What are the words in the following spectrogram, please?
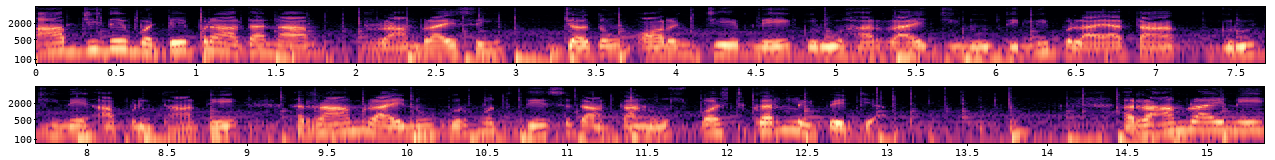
ਆਪ ਜੀ ਦੇ ਵੱਡੇ ਭਰਾ ਦਾ ਨਾਮ ਰਾਮ ਰਾਏ ਸੀ। ਜਦੋਂ ਔਰੰਗਜ਼ੇਬ ਨੇ ਗੁਰੂ ਹਰ ਰਾਏ ਜੀ ਨੂੰ ਦਿੱਲੀ ਬੁਲਾਇਆ ਤਾਂ ਗੁਰੂ ਜੀ ਨੇ ਆਪਣੀ ਥਾਂ ਤੇ ਰਾਮ ਰਾਏ ਨੂੰ ਗੁਰਮਤਿ ਦੇ ਸਿਧਾਂਤਾਂ ਨੂੰ ਸਪਸ਼ਟ ਕਰਨ ਲਈ ਭੇਜਿਆ। ਰਾਮ ਰਾਏ ਨੇ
